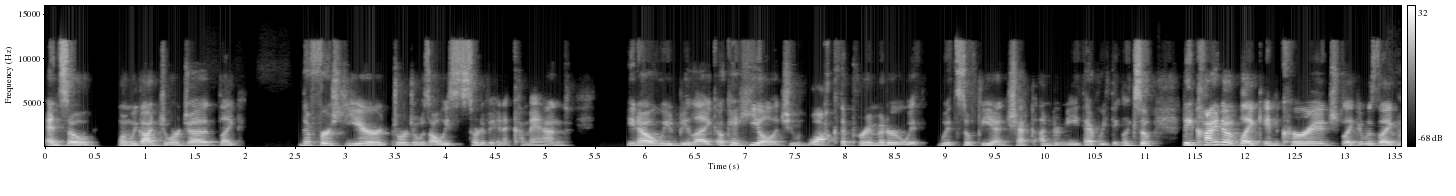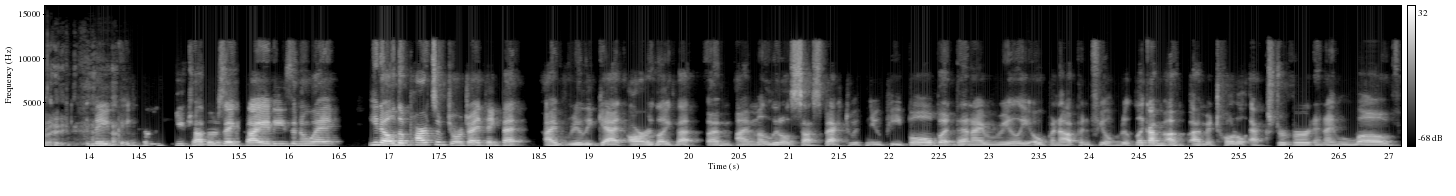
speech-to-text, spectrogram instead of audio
And so when we got Georgia, like the first year, Georgia was always sort of in a command you know we'd be like okay heel and she would walk the perimeter with with sophia and check underneath everything. Like so they kind of like encouraged like it was like right. they encouraged each other's anxieties in a way. You know the parts of georgia i think that i really get are like that i'm i'm a little suspect with new people but then i really open up and feel real, like i'm a, i'm a total extrovert and i love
